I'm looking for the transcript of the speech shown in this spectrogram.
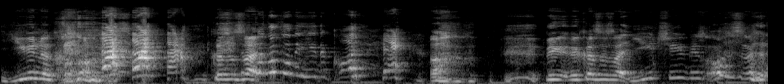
Unicorn. Because it's like, Because that's what a unicorn. oh, because it's like YouTube is awesome.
